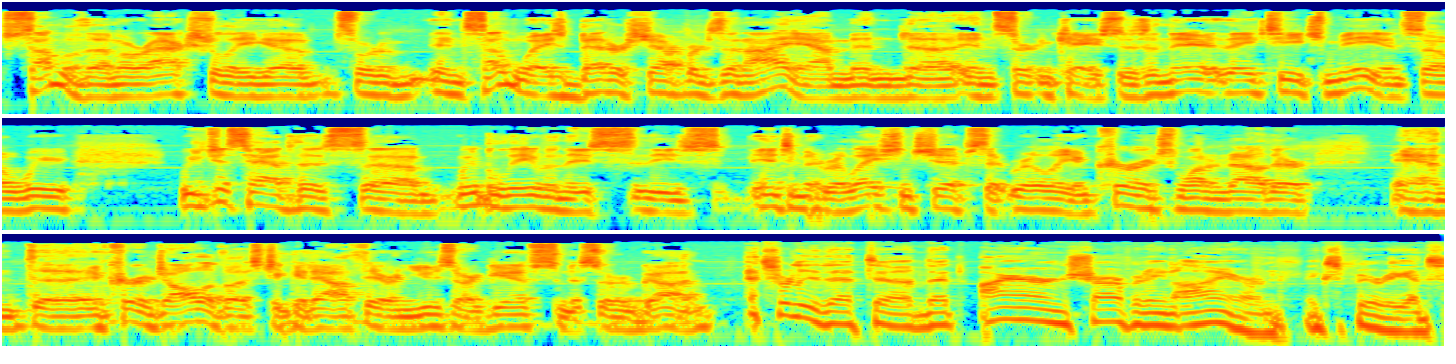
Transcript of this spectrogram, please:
some of them are actually uh, sort of in some ways better shepherds than I am, in uh, in certain cases, and they they teach me, and so we we just have this. Uh, we believe in these these intimate relationships that really encourage one another and uh, encourage all of us to get out there and use our gifts and to serve God. That's really that uh, that iron sharpening iron experience.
